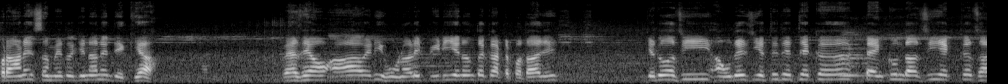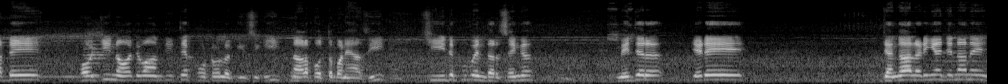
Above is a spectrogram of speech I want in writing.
ਪੁਰਾਣੇ ਸਮੇਂ ਤੋਂ ਜਿਨ੍ਹਾਂ ਨੇ ਦੇਖਿਆ, ਵੈਸੇ ਆ ਜਿਹੜੀ ਹੋਣ ਵਾਲੀ ਪੀੜ੍ਹੀ, ਇਹਨਾਂ ਨੂੰ ਤਾਂ ਘੱਟ ਪਤਾ ਜੇ। ਜਦੋਂ ਅਸੀਂ ਆਉਂਦੇ ਸੀ ਇੱਥੇ ਤੇ ਇੱਥੇ ਇੱਕ ਟੈਂਕ ਹੁੰਦਾ ਸੀ, ਇੱਕ ਸਾਡੇ ਫੌਜੀ ਨੌਜਵਾਨ ਦੀ ਤੇ ਫੋਟੋ ਲੱਗੀ ਸੀਗੀ, ਨਾਲ ਪੁੱਤ ਬਣਿਆ ਸੀ, ਸ਼ਹੀਦ ਭੁਪਿੰਦਰ ਸਿੰਘ। ਮੇਜਰ ਜਿਹੜੇ ਜੰਗਾਂ ਲੜੀਆਂ ਜਿਨ੍ਹਾਂ ਨੇ,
